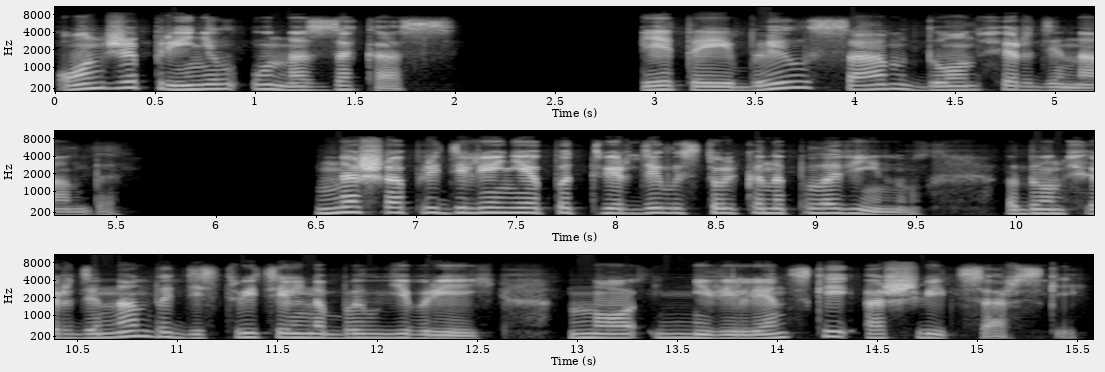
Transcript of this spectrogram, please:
Он же принял у нас заказ. Это и был сам Дон Фердинандо. Наше определение подтвердилось только наполовину. Дон Фердинандо действительно был еврей, но не виленский, а швейцарский.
